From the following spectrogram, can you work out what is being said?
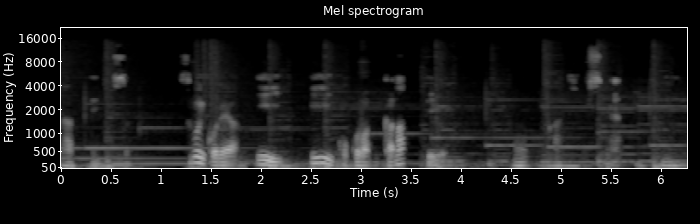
なっています。すごいこれは、いい、いい試みかなっていう、うん、感じですね。うん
